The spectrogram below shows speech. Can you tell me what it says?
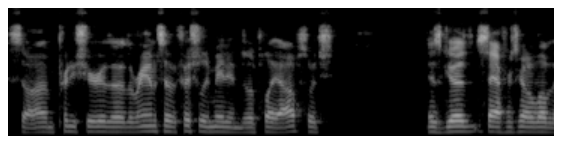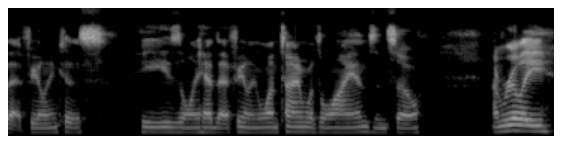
So I'm pretty sure the, the Rams have officially made it into the playoffs, which is good. Stafford's to love that feeling because he's only had that feeling one time with the Lions, and so I'm really,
